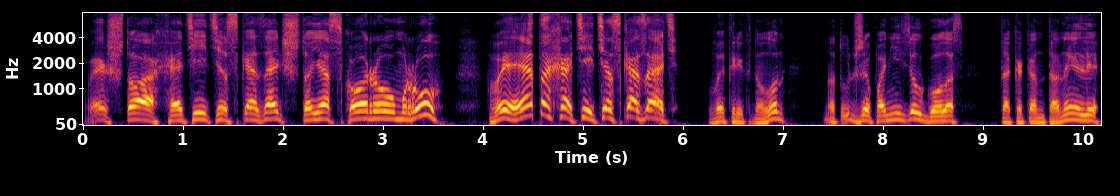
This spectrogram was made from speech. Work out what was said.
«Вы что, хотите сказать, что я скоро умру? Вы это хотите сказать?» — выкрикнул он, но тут же понизил голос, так как Антонелли,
